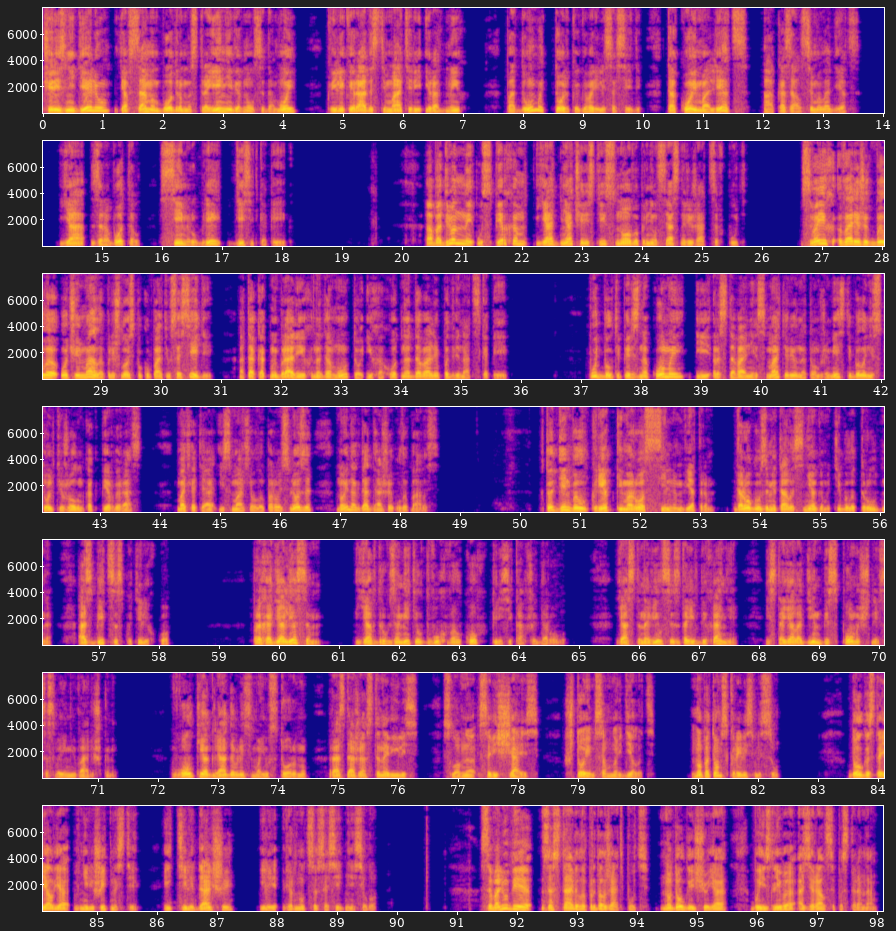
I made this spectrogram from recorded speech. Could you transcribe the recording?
Через неделю я в самом бодром настроении вернулся домой, к великой радости матери и родных. Подумать только, — говорили соседи, — такой малец, а оказался молодец. Я заработал 7 рублей 10 копеек. Ободренный успехом, я дня через три снова принялся снаряжаться в путь. Своих варежек было очень мало, пришлось покупать у соседей, а так как мы брали их на дому, то их охотно отдавали по 12 копеек. Путь был теперь знакомый, и расставание с матерью на том же месте было не столь тяжелым, как первый раз. Мать хотя и смахивала порой слезы, но иногда даже улыбалась. В тот день был крепкий мороз с сильным ветром. Дорогу заметало снегом, идти было трудно, а сбиться с пути легко. Проходя лесом, я вдруг заметил двух волков, пересекавших дорогу. Я остановился, сдаив дыхание, и стоял один беспомощный со своими варежками. Волки оглядывались в мою сторону, раз даже остановились, словно совещаясь, что им со мной делать. Но потом скрылись в лесу. Долго стоял я в нерешительности, идти ли дальше или вернуться в соседнее село. Самолюбие заставило продолжать путь, но долго еще я боязливо озирался по сторонам.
